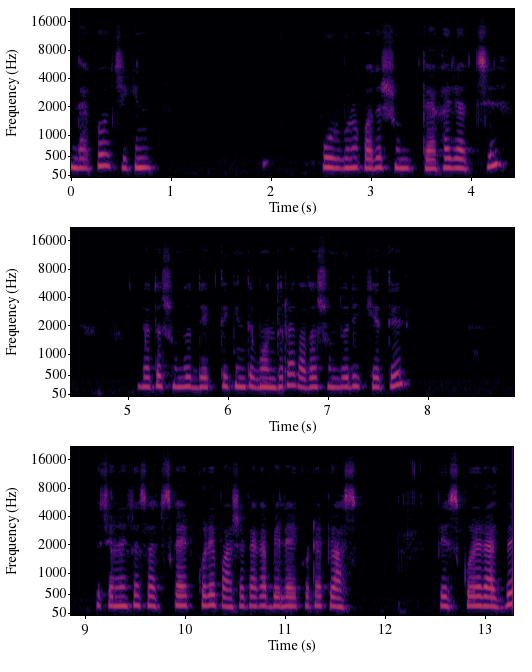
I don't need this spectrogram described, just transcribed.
দেখো চিকেন পুরগুলো কত সুন্দর দেখা যাচ্ছে। যত সুন্দর দেখতে কিন্তু বন্ধুরা, তত সুন্দরই খেতে। চ্যানেলটা সাবস্ক্রাইব করে পাশে থাকা বেলাইকোটা প্রেস প্রেস করে রাখবে,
